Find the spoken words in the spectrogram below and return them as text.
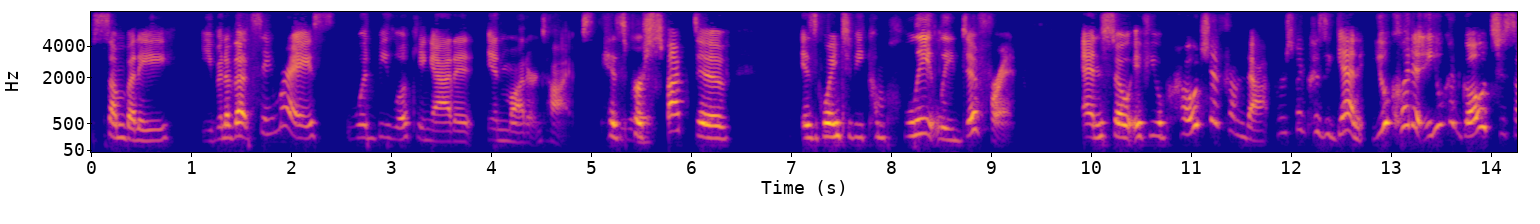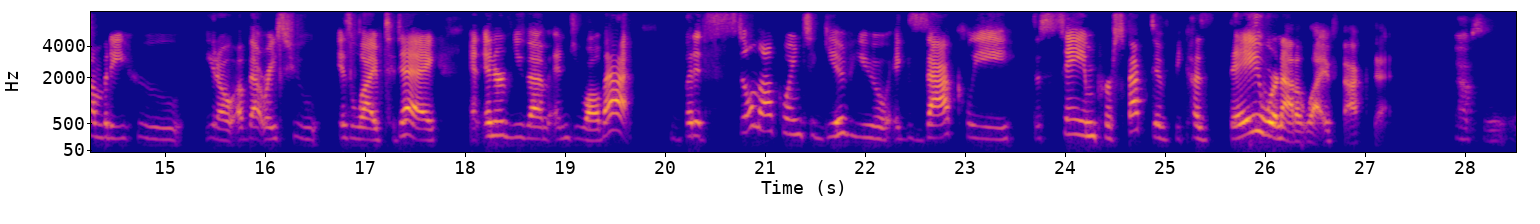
somebody even of that same race would be looking at it in modern times. His right. perspective is going to be completely different. And so if you approach it from that perspective, because again, you could you could go to somebody who, you know, of that race who is alive today and interview them and do all that, but it's still not going to give you exactly the same perspective because they were not alive back then. Absolutely.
